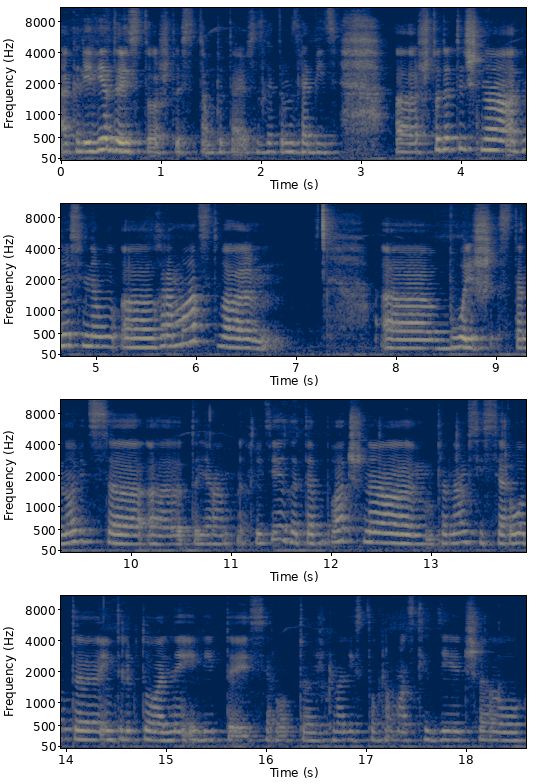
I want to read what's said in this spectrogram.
а калі ведаюць то штось там пытаюцца з гэтым зрабіць што датычна адносінаў грамадства больш становіцца талерантных людзей гэта бачна прынамсі сярод інтэлектуальнай эліты сярод журналістаў грамадскіх дзеячаў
